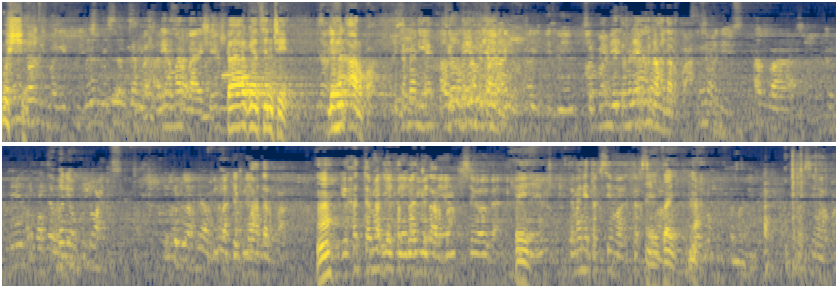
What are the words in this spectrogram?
وش أربعة باقي ثنتين لهن أربعة ثمانية واحدة أربعة ثمانية وكل واحدة واحدة أربعة. ها؟ يحط ثمانية يحط بعد كده أربعة. إيه. ثمانية تقسيم تقسيم إيه. طيب نعم. تقسيم أربعة.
